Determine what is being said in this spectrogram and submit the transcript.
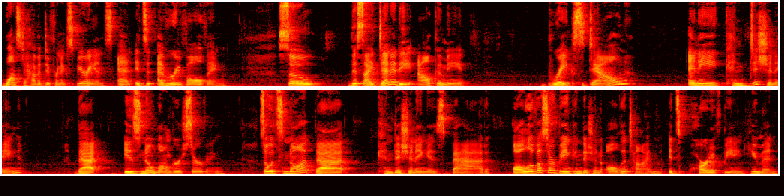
wants to have a different experience and it's ever evolving. So, this identity alchemy breaks down any conditioning that is no longer serving. So, it's not that conditioning is bad. All of us are being conditioned all the time, it's part of being human.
